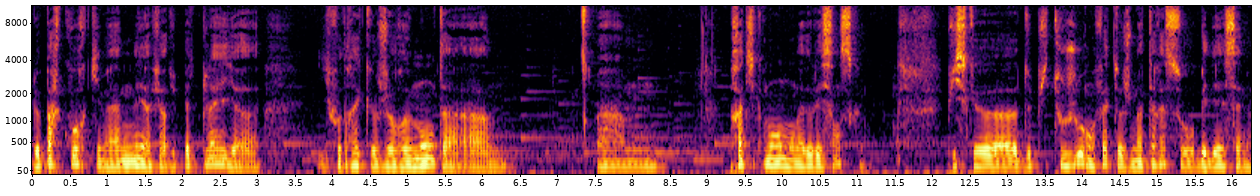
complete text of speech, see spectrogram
le parcours qui m'a amené à faire du pet play, euh, il faudrait que je remonte à, pratiquement mon adolescence, puisque euh, depuis toujours, en fait, je m'intéresse au BDSM.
